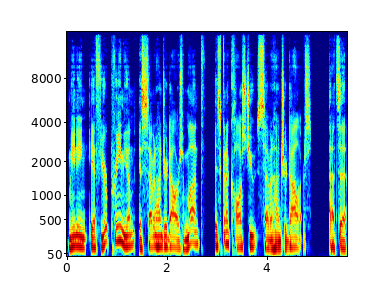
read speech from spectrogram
Meaning if your premium is $700 a month, it's going to cost you $700. That's it.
